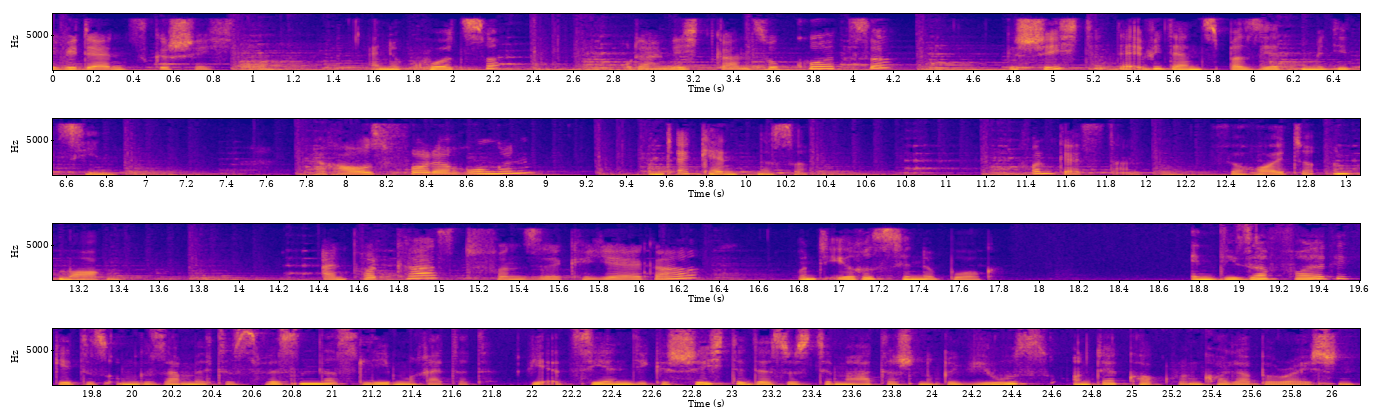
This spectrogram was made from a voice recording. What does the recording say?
Evidenzgeschichten. Eine kurze oder nicht ganz so kurze Geschichte der evidenzbasierten Medizin. Herausforderungen und Erkenntnisse von gestern. Für heute und morgen. Ein Podcast von Silke Jäger und Iris Sinneburg. In dieser Folge geht es um gesammeltes Wissen, das Leben rettet. Wir erzählen die Geschichte der systematischen Reviews und der Cochrane Collaboration.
